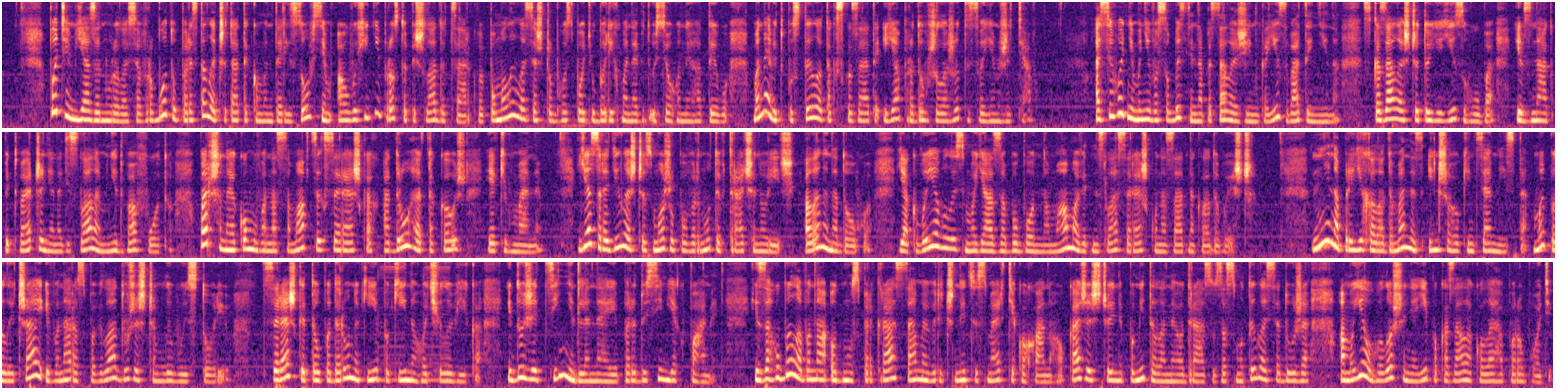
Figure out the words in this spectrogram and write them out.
Потім я занурилася в роботу, перестала читати коментарі зовсім, а у вихідні просто пішла до церкви, помолилася, щоб Господь уберіг мене від усього негативу. Мене відпустило, так сказати, і я продовжила жити своїм життям. А сьогодні мені в особисті написала жінка, її звати Ніна. Сказала, що то її згуба, і в знак підтвердження надіслала мені два фото. Перше, на якому вона сама в цих сережках, а друге також, як і в мене. Я зраділа, що зможу повернути втрачену річ, але ненадовго. Як виявилось, моя забобонна мама віднесла сережку назад на кладовище. Ніна приїхала до мене з іншого кінця міста. Ми пили чай, і вона розповіла дуже щемливу історію. Сережки то подарунок її покійного чоловіка, і дуже цінні для неї, передусім як пам'ять. І загубила вона одну з прикрас саме в річницю смерті коханого. Каже, що й не помітила не одразу, засмутилася дуже, а моє оголошення їй показала колега по роботі.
